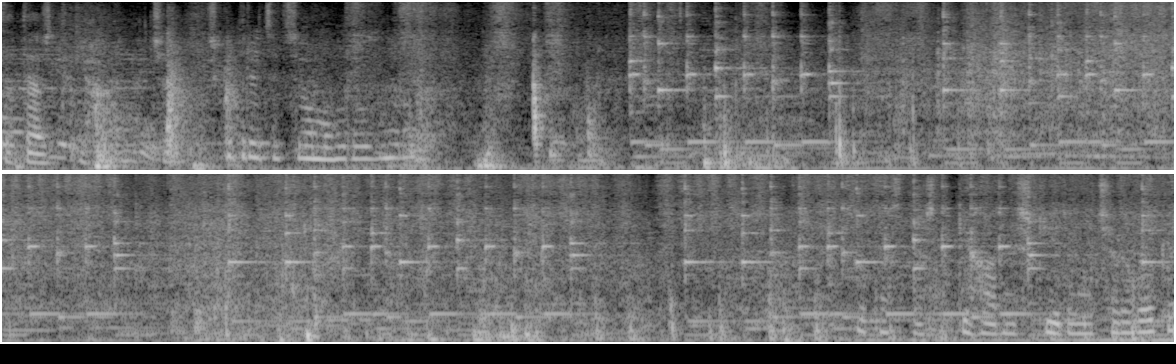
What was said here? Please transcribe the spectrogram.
Це теж такі гарні черевички 37 розміру. Тут у такі гарні шкіряні черевики.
